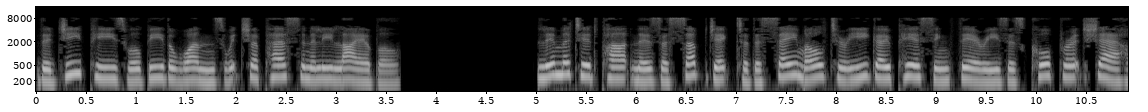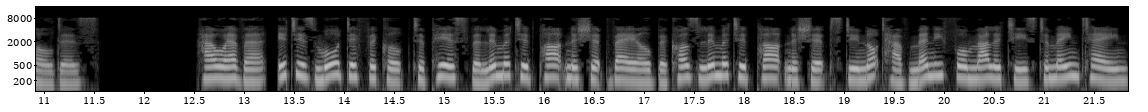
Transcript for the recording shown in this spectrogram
the GPs will be the ones which are personally liable. Limited partners are subject to the same alter ego piercing theories as corporate shareholders. However, it is more difficult to pierce the limited partnership veil because limited partnerships do not have many formalities to maintain,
